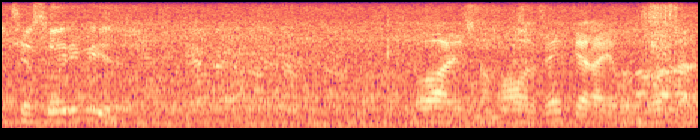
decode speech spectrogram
એક બી આ રીતનો માહોલ છે અત્યારે આ બહુ જોરદાર.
